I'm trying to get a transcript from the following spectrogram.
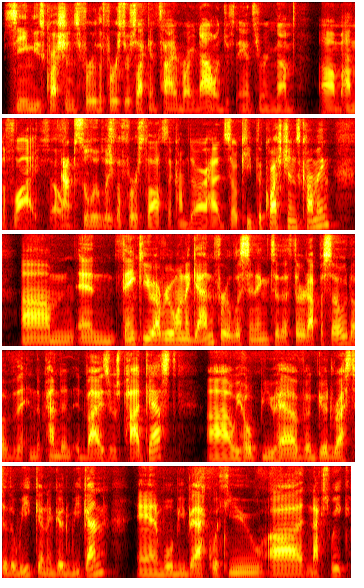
seeing these questions for the first or second time right now and just answering them um, on the fly. So absolutely, just the first thoughts that come to our head. So keep the questions coming. Um, and thank you everyone again for listening to the third episode of the Independent Advisors podcast. Uh, we hope you have a good rest of the week and a good weekend, and we'll be back with you uh, next week.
